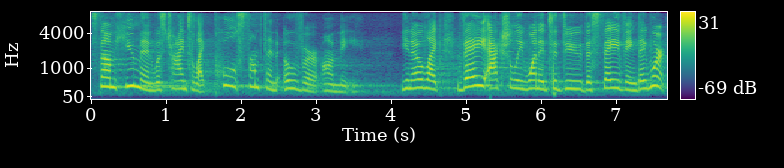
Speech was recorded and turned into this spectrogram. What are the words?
some human was trying to like pull something over on me. You know, like they actually wanted to do the saving. They weren't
